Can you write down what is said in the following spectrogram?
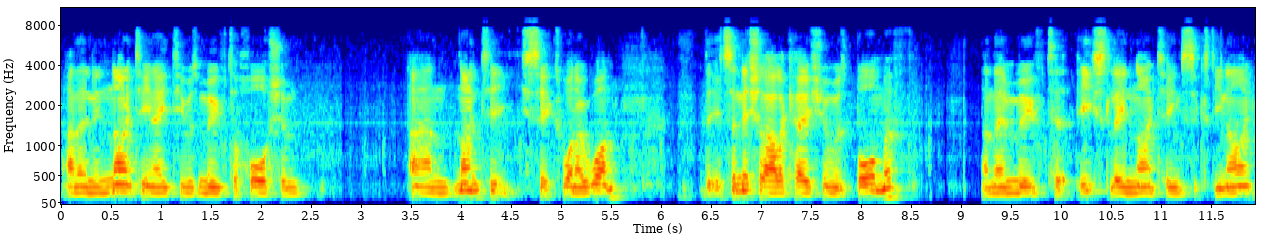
and then in 1980 was moved to Horsham and 96 101 its initial allocation was Bournemouth and then moved to Eastleigh in 1969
